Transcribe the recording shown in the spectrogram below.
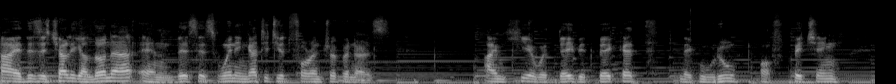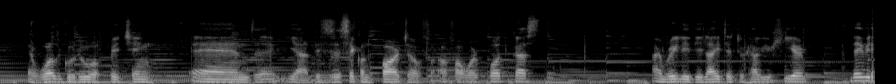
Hi, this is Charlie Galdona, and this is Winning Attitude for Entrepreneurs. I'm here with David Beckett, the guru of pitching, the world guru of pitching. And uh, yeah, this is the second part of, of our podcast. I'm really delighted to have you here. David,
